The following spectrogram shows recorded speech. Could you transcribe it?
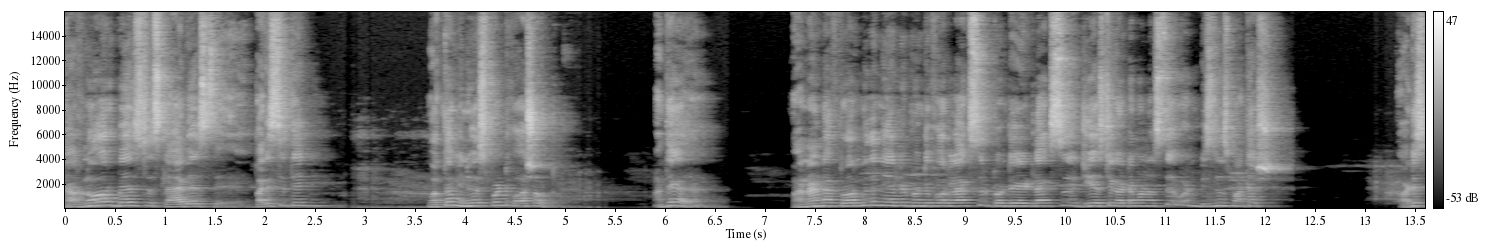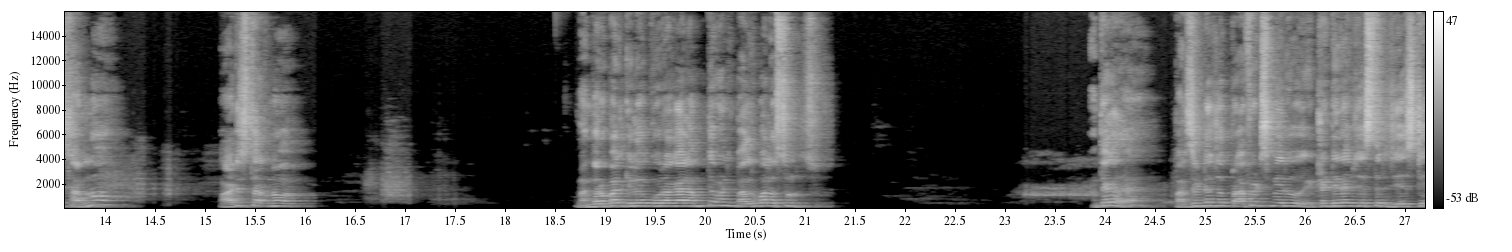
టర్న్ ఓవర్ బేస్డ్ స్లాబ్ వేస్తే పరిస్థితి ఏంటి? మొత్తం ఇన్వెస్ట్మెంట్ వాష్ అవుట్ అంతే కదా? వన్ అండ్ హాఫ్ క్రోర్ మీద nearly twenty four lakhs twenty eight lakhs GST కట్టమని వస్తే వాడి బిజినెస్ మాటాష్ what is turnover what is turnover వంద రూపాయలు కిలో కూరగాయలు అమ్మితే వాడికి పది రూపాయలు వస్తుండొచ్చు. అంతే కదా? పర్సంటేజ్ ఆఫ్ ప్రాఫిట్స్ మీరు ఎట్లా డిరైవ్ చేస్తారు జిఎస్టీ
